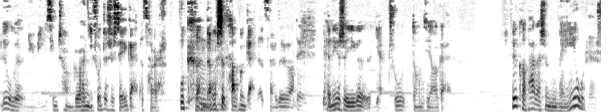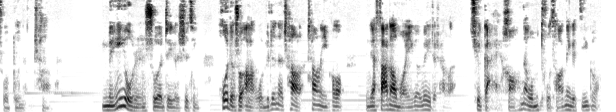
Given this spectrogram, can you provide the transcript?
六个女明星唱歌，你说这是谁改的词儿？不可能是他们改的词儿，对吧？对，肯定是一个演出东西要改。最可怕的是，没有人说不能唱了，没有人说这个事情，或者说啊，我们真的唱了，唱了以后，人家发到某一个位置上了，去改，好，那我们吐槽那个机构。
